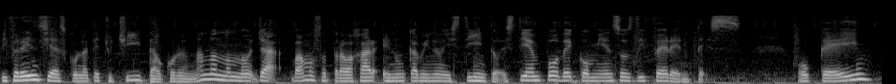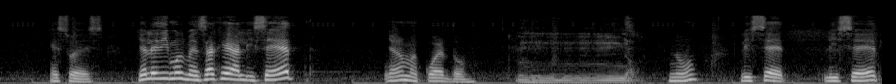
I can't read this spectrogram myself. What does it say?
diferencias con la techuchita o con no no no no ya vamos a trabajar en un camino distinto es tiempo de comienzos diferentes ok eso es ya le dimos mensaje a Lisette ya no me acuerdo mm, no. No Lisette Lisette.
